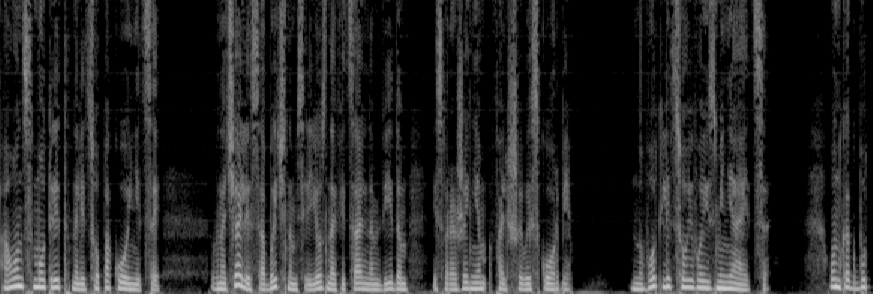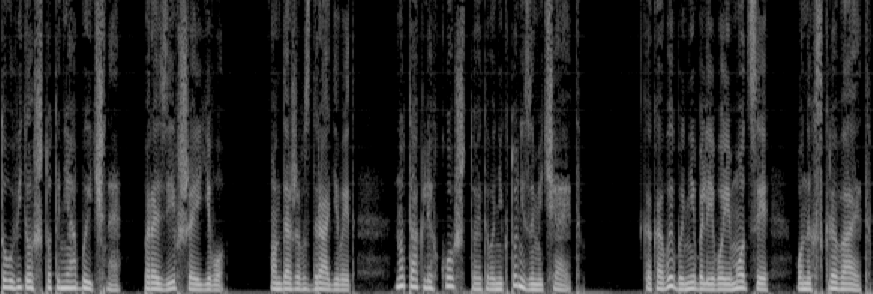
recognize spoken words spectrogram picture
А он смотрит на лицо покойницы, вначале с обычным серьезно официальным видом и с выражением фальшивой скорби. Но вот лицо его изменяется. Он как будто увидел что-то необычное, поразившее его. Он даже вздрагивает, но так легко, что этого никто не замечает. Каковы бы ни были его эмоции, он их скрывает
